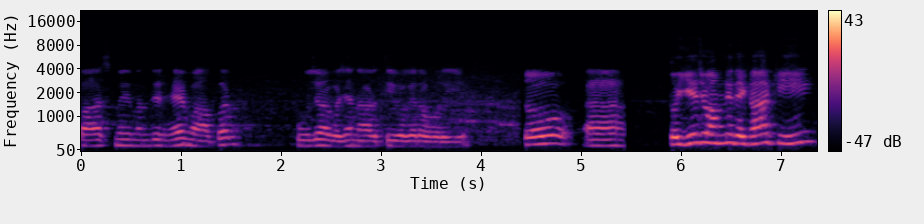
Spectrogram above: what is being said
पास में मंदिर है वहाँ पर पूजा भजन आरती वगैरह हो रही है। तो आ, तो ये जो हमने देखा कि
